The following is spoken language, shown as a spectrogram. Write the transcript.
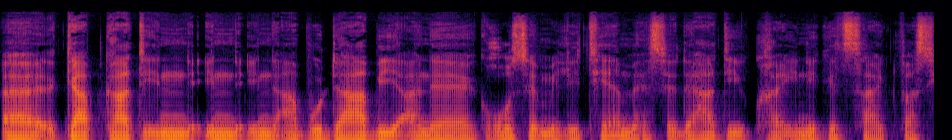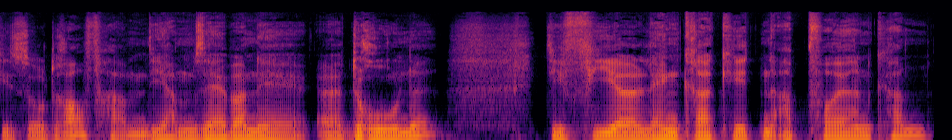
Äh, gab gerade in, in, in Abu Dhabi eine große Militärmesse, da hat die Ukraine gezeigt, was sie so drauf haben. Die haben selber eine äh, Drohne, die vier Lenkraketen abfeuern kann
